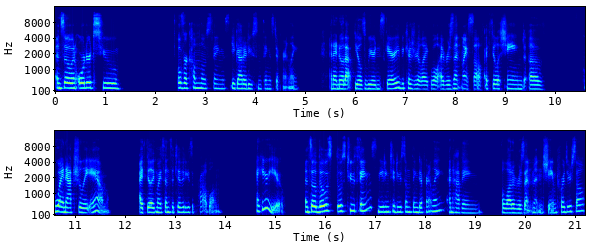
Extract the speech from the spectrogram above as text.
And so, in order to overcome those things, you got to do some things differently. And I know that feels weird and scary because you're like, well, I resent myself. I feel ashamed of who I naturally am. I feel like my sensitivity is a problem. I hear you. And so those those two things, needing to do something differently and having a lot of resentment and shame towards yourself,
